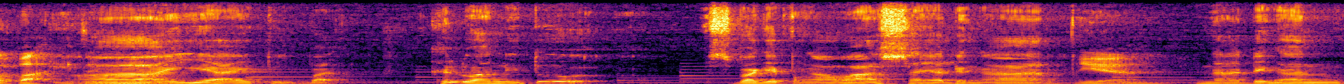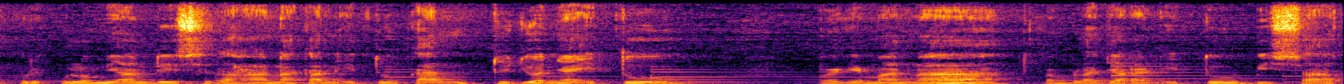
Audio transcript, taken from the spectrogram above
loh, Pak gitu. Ah iya itu, Pak. Keluhan itu sebagai pengawas saya dengar. Iya. Nah, dengan kurikulum yang disederhanakan itu kan tujuannya itu bagaimana pembelajaran itu bisa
